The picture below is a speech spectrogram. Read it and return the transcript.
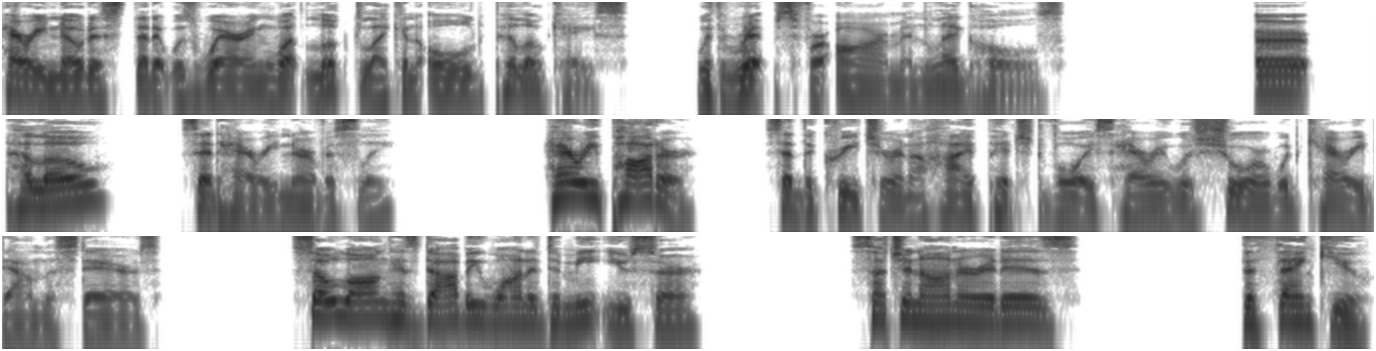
Harry noticed that it was wearing what looked like an old pillowcase, with rips for arm and leg holes. Er, hello? said Harry nervously. Harry Potter, said the creature in a high-pitched voice Harry was sure would carry down the stairs. So long has Dobby wanted to meet you, sir. Such an honor it is. The thank you,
